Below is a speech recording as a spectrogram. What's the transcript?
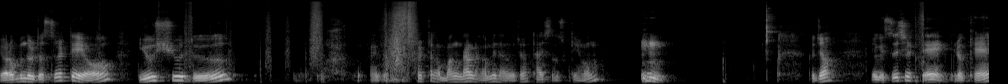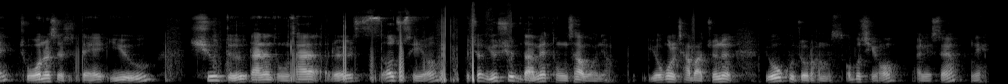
여러분들도 쓸 때요, you should 아이고 설자가 막 날아갑니다, 그죠? 다시 써줄게요. 그죠? 여기 쓰실 때 이렇게 조언을 쓰실 때 you should라는 동사를 써주세요. 그렇죠? you should 다음에 동사 원형 요걸 잡아주는 요 구조로 한번 써보시오. 알겠어요? 네.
